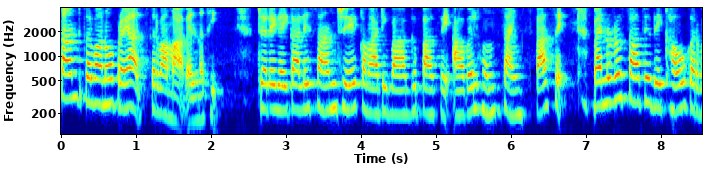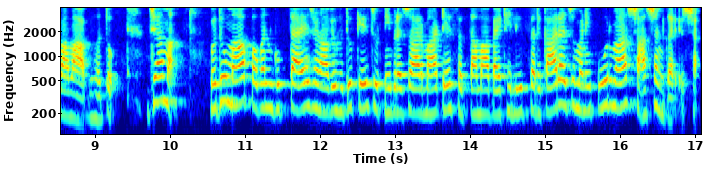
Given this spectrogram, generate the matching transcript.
શાંત કરવાનો પ્રયાસ કરવામાં આવેલ નથી. જ્યારે ગઈકાલે સાંજે કમાટીબાગ પાસે આવેલ હોમ સાયન્સ પાસે બેનરો સાથે દેખાવો કરવામાં આવ્યો હતો. જેમાં વધુમાં પવન ગુપ્તાએ જણાવ્યું હતું કે ચૂંટણી પ્રચાર માટે સત્તામાં બેઠેલી સરકાર જ મણિપુરમાં શાસન કરે છે.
